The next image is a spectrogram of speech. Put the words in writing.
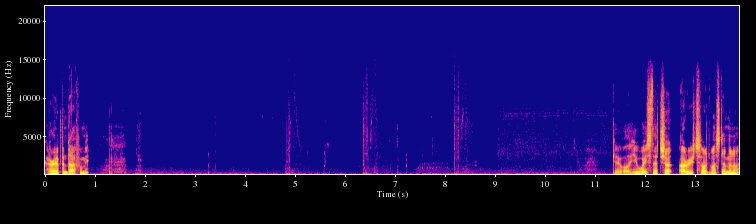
Hurry up and die for me. Okay, well, he wastes that shot. I recharge my stamina.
